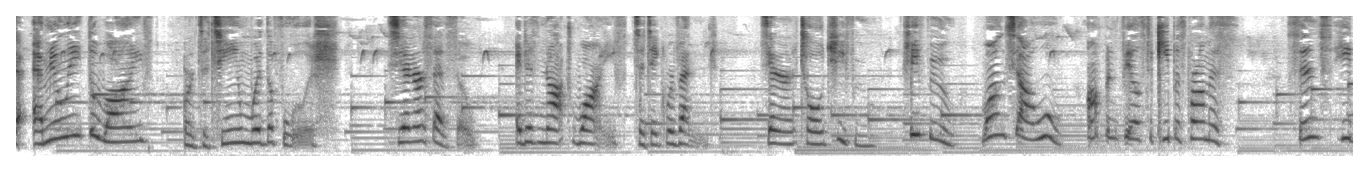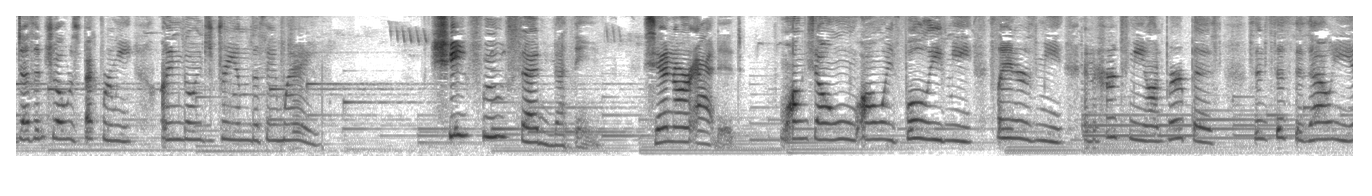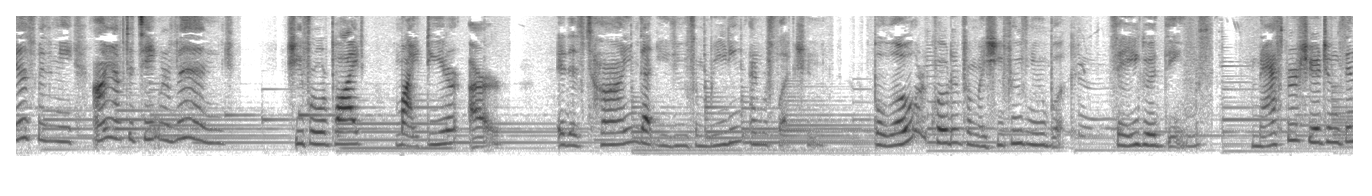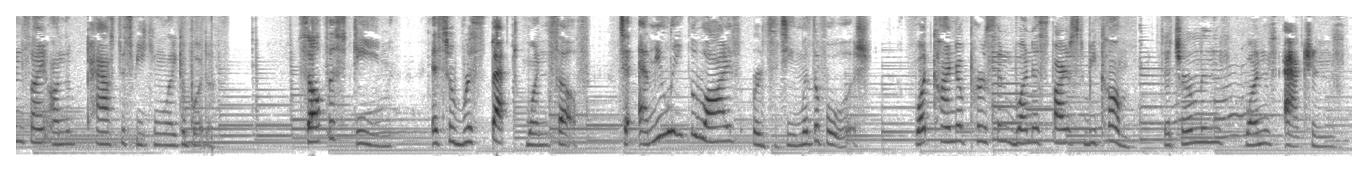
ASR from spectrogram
to emulate the wise or to team with the foolish. Xianer says so. It is not wise to take revenge. Xianer told Shifu, Shifu, Wang Xiaowu often fails to keep his promise. Since he doesn't show respect for me, I'm going to treat him the same way. Shifu said nothing. Xianer added, Wang Xiaowu always bullies me, slanders me, and hurts me on purpose. Since this is how he is with me, I have to take revenge. Shifu replied, My dear Er, it is time that you do some reading and reflection. Below are quoted from my Shifu's new book, Say Good Things. Master Xuecheng's insight on the path to speaking like a Buddha. Self esteem is to respect oneself, to emulate the wise, or to team with the foolish. What kind of person one aspires to become determines one's actions.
